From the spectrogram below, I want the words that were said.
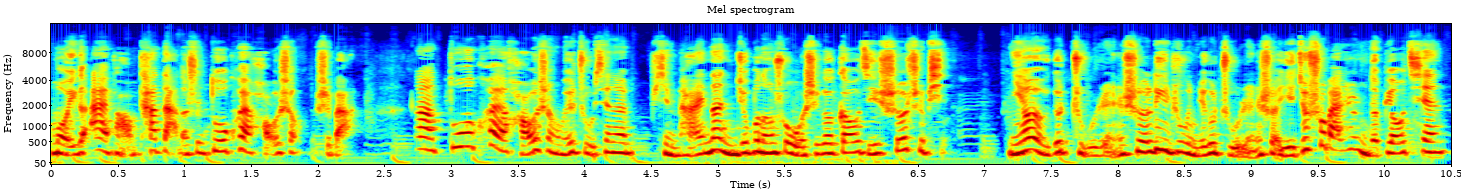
某一个 app，啊它打的是多快好省，是吧？那多快好省为主线的品牌，那你就不能说我是一个高级奢侈品，你要有一个主人设，立住你这个主人设，也就说白了就是你的标签。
